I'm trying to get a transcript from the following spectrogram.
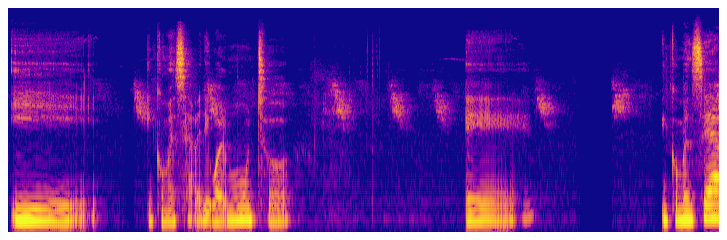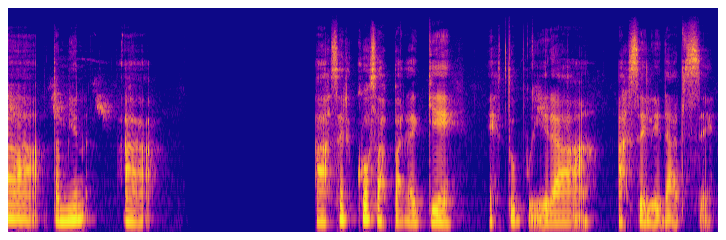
y, comencé a averiguar mucho. Eh, y comencé a, también a hacer cosas para que esto pudiera acelerarse.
